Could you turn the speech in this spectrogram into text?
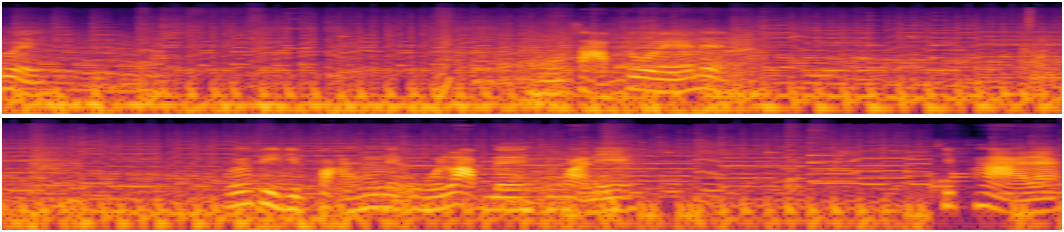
ด้วยโอ้โหสามตัวเลยนะเนี่ยเมื่อสี่สิบฝ่าทั้งเลยโอ้โหหลับเลยจังหวะนี้ ชิบหายแล้ว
